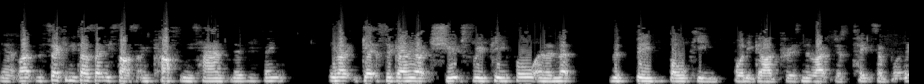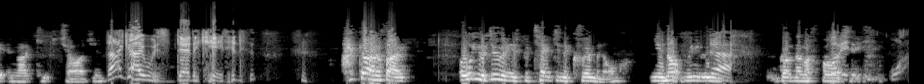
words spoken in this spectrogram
Yeah, like the second he does that, he starts uncuffing his hands and everything. He like gets the gun, like shoots through people, and then that the big bulky bodyguard prisoner like just takes a bullet and like keeps charging. That guy was dedicated. I kind of like, all you're doing is protecting a criminal. You're not really yeah. got no authority. What?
